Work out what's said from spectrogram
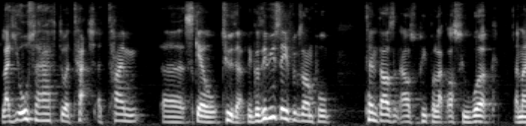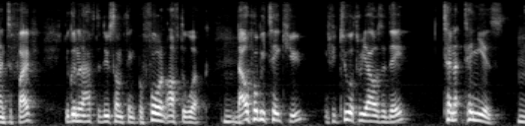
like, you also have to attach a time uh, scale to that because if you say, for example, 10,000 hours for people like us who work a nine to five, you're going to have to do something before and after work. Hmm. That will probably take you, if you two or three hours a day, 10, 10 years. Hmm.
